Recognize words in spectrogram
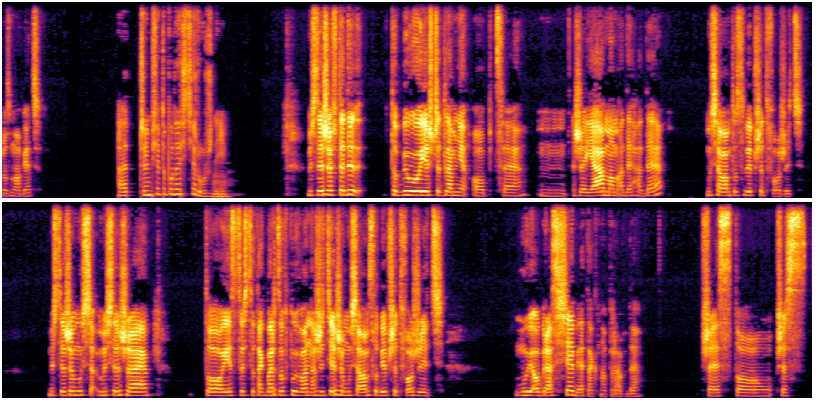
rozmawiać. A czym się to podejście różni? Myślę, że wtedy to było jeszcze dla mnie obce, mm, że ja mam ADHD. Musiałam to sobie przetworzyć. Myślę, że myślę, że to jest coś, co tak bardzo wpływa na życie, że musiałam sobie przetworzyć mój obraz siebie tak naprawdę. Przez tą, przez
